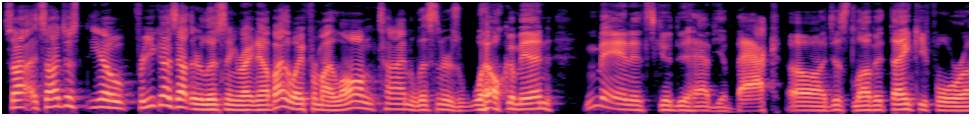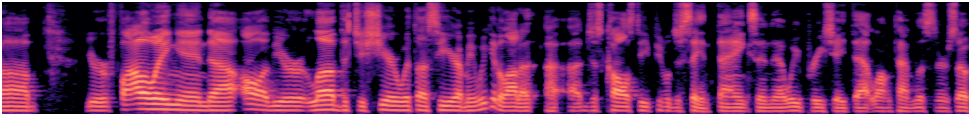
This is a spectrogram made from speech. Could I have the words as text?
So, I- so I just, you know, for you guys out there listening right now, by the way, for my long time listeners, welcome in. Man, it's good to have you back. Oh, I just love it. Thank you for uh, your following and uh, all of your love that you share with us here. I mean, we get a lot of uh, uh, just calls, Steve, people just saying thanks, and uh, we appreciate that, long time listeners. So,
